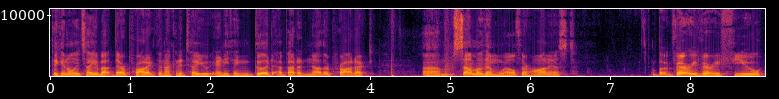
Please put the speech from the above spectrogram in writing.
They can only tell you about their product. They're not going to tell you anything good about another product. Um, some of them will, if they're honest, but very, very few.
